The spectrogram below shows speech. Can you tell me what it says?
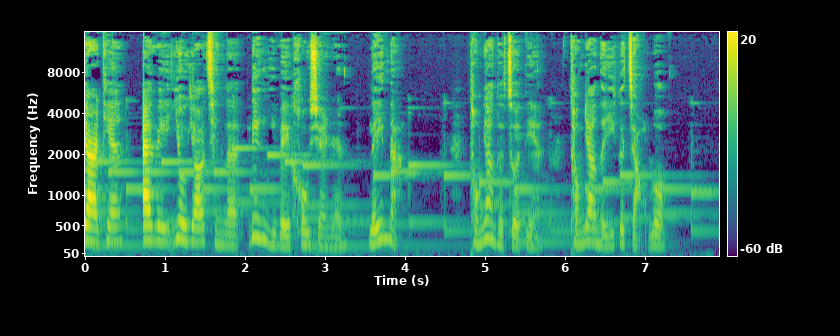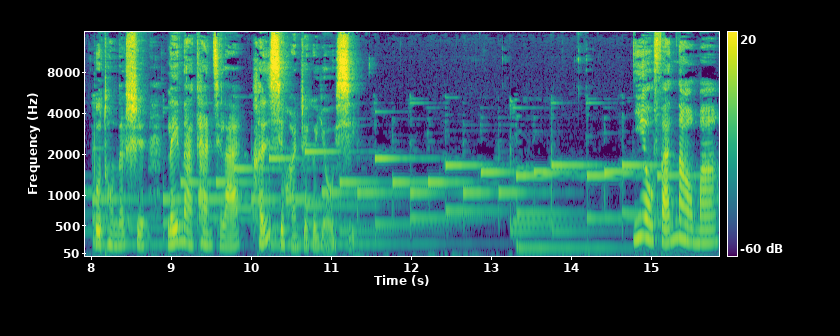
第二天，艾薇又邀请了另一位候选人雷娜，同样的坐垫，同样的一个角落。不同的是，雷娜看起来很喜欢这个游戏。你有烦恼吗？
